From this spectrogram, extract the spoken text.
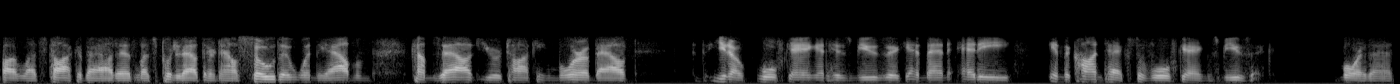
talk, let's talk about it. Let's put it out there now, so that when the album comes out, you're talking more about, you know, Wolfgang and his music, and then Eddie in the context of Wolfgang's music more than,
